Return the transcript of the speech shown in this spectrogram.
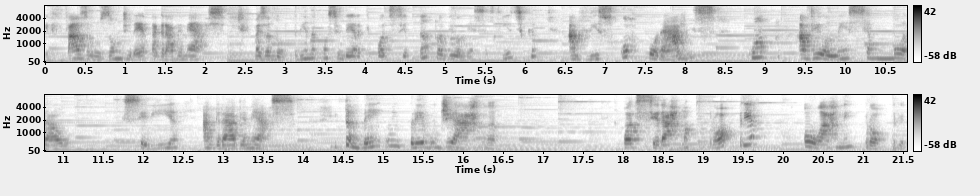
Ele faz alusão direta à grave ameaça. Mas a doutrina considera que pode ser tanto a violência física, a vis corporalis, quanto a violência moral, que seria a grave ameaça. E também o emprego de arma, Pode ser arma própria ou arma imprópria.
